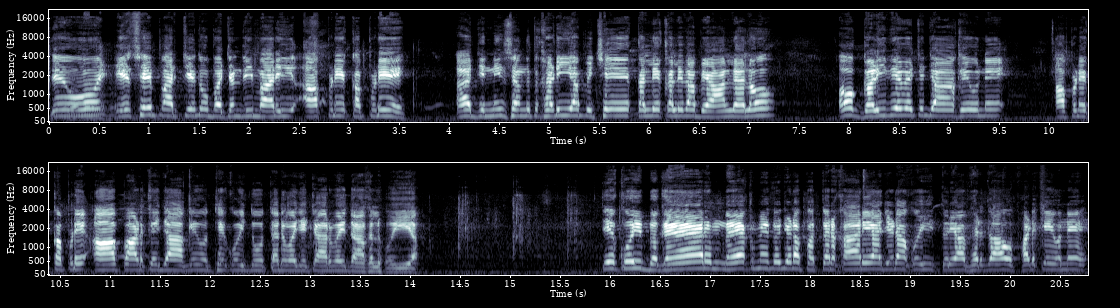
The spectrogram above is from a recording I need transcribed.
ਤੇ ਉਹ ਇਸੇ ਪਰਚੇ ਤੋਂ ਬਚਣ ਦੀ ਮਾਰੀ, ਆਪਣੇ ਕੱਪੜੇ ਆ ਜਿੰਨੀ ਸੰਗਤ ਖੜੀ ਆ, ਪਿੱਛੇ ਕੱਲੇ ਕੱਲੇ ਦਾ ਬਿਆਨ ਲੈ ਲਓ। ਉਹ ਗਲੀ ਦੇ ਵਿੱਚ ਜਾ ਕੇ ਉਹਨੇ ਆਪਣੇ ਕੱਪੜੇ ਆਪ ਪਾੜ ਕੇ ਜਾ ਕੇ ਉੱਥੇ ਕੋਈ 2-3 ਵਜੇ 4 ਵਜੇ ਦਾਖਲ ਹੋਈ ਆ। ਤੇ ਕੋਈ ਬਗੈਰ ਮਹਿਕਮੇ ਤੋਂ ਜਿਹੜਾ ਪੱਤਰਕਾਰ ਆ, ਜਿਹੜਾ ਕੋਈ ਤੁਰਿਆ ਫਿਰਦਾ, ਉਹ ਫੜ ਕੇ ਉਹਨੇ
